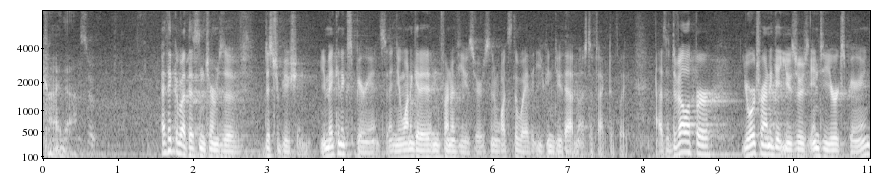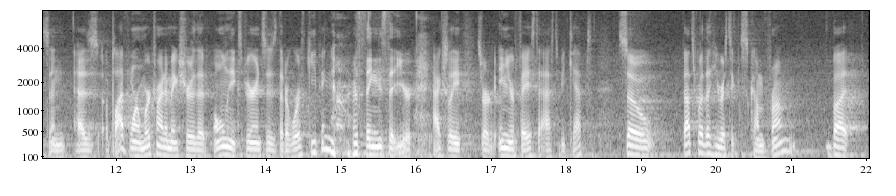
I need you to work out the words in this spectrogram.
Kinda. I think about this in terms of distribution. You make an experience and you want to get it in front of users, and what's the way that you can do that most effectively? As a developer, you're trying to get users into your experience, and as a platform, we're trying to make sure that only experiences that are worth keeping are things that you're actually sort of in your face to ask to be kept. So that's where the heuristics come from, but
